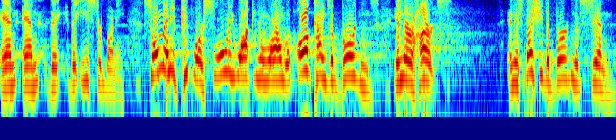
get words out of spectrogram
and, and the, the Easter bunny. So many people are slowly walking around with all kinds of burdens in their hearts, and especially the burden of sin.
